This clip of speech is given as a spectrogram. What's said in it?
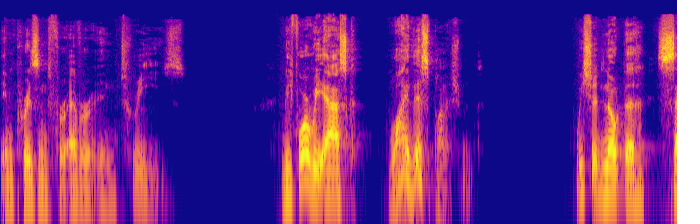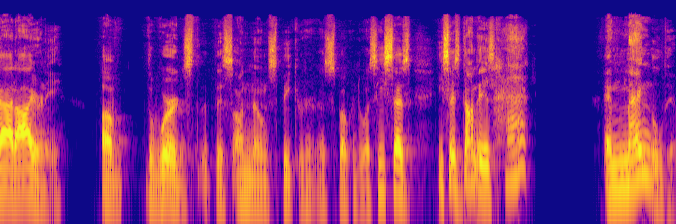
imprisoned forever in trees. Before we ask, why this punishment? We should note the sad irony of the words that this unknown speaker has spoken to us. He says, he says Dante has hacked and mangled him.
